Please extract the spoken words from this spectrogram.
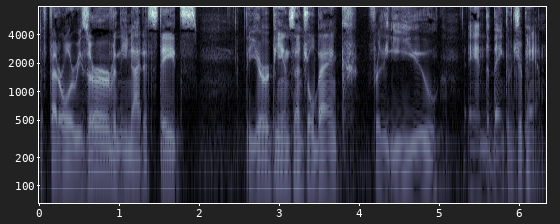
the Federal Reserve in the United States, the European Central Bank for the EU, and the Bank of Japan.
